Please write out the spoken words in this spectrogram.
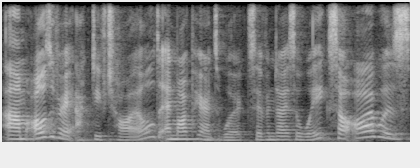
Um, I was a very active child, and my parents worked seven days a week. So I was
